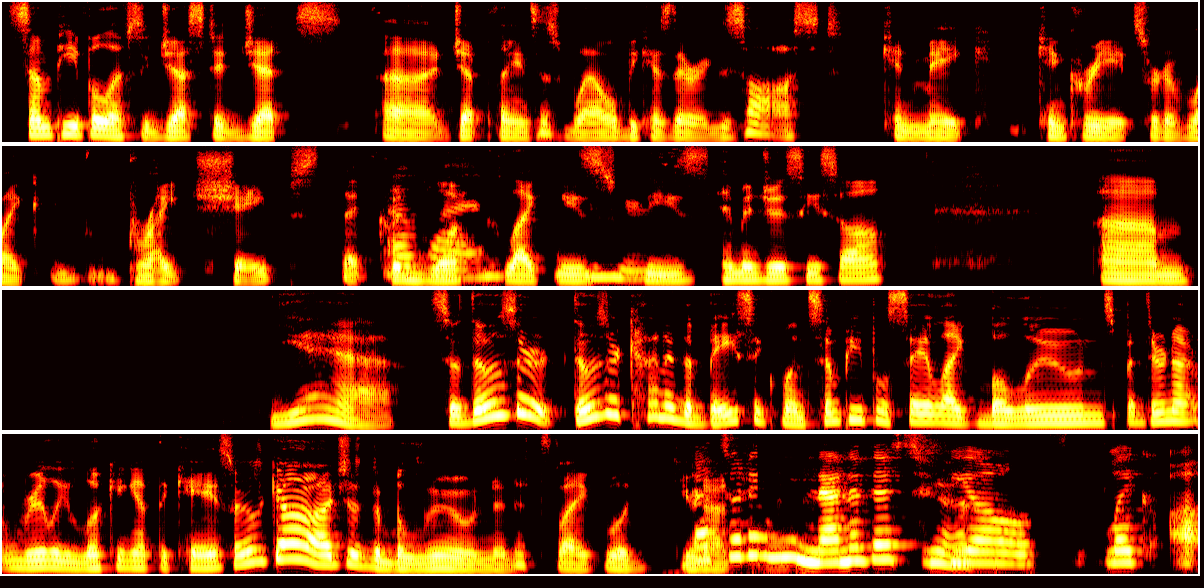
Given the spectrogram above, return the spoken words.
Some people have suggested jets, uh, jet planes as well, because their exhaust can make can create sort of like bright shapes that could look like these Mhm. these images he saw. Um, yeah. So those are those are kind of the basic ones. Some people say like balloons, but they're not really looking at the case. They're like, oh, it's just a balloon, and it's like, well, you're That's not. what I mean. None of this Yeah. feels like uh,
